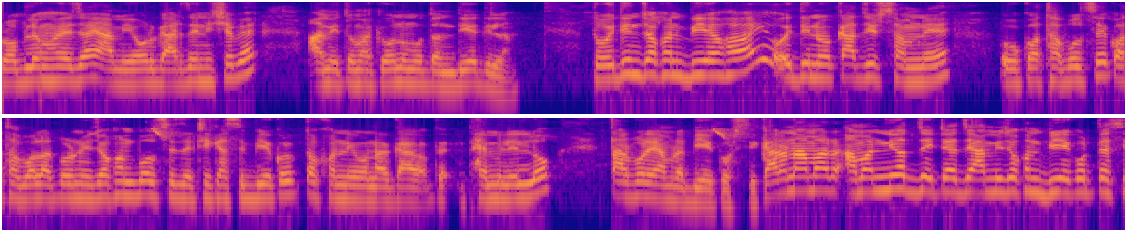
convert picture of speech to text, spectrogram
প্রবলেম হয়ে যায়, আমি ওর গার্জেন হিসেবে আমি তোমাকে অনুমোদন দিয়ে দিলাম। তো ওই দিন যখন বিয়ে হয়, ওই দিন ও কাজের সামনে ও কথা বলছে, কথা বলার পর উনি যখন বলছে যে, ঠিক আছে, বিয়ে করুক, তখনই ওনার ফ্যামিলির লোক, তারপরে আমরা বিয়ে করছি। কারণ আমার আমার নিয়ত যেটা যে, আমি যখন বিয়ে করতেছি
